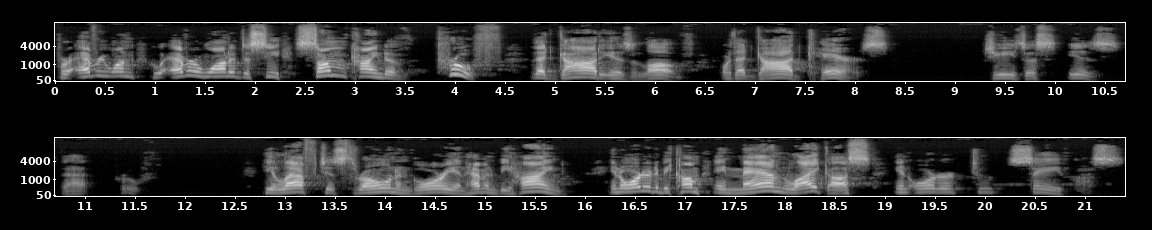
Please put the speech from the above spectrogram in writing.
For everyone who ever wanted to see some kind of proof that God is love or that God cares. Jesus is that proof. He left his throne and glory in heaven behind in order to become a man like us in order to save us.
